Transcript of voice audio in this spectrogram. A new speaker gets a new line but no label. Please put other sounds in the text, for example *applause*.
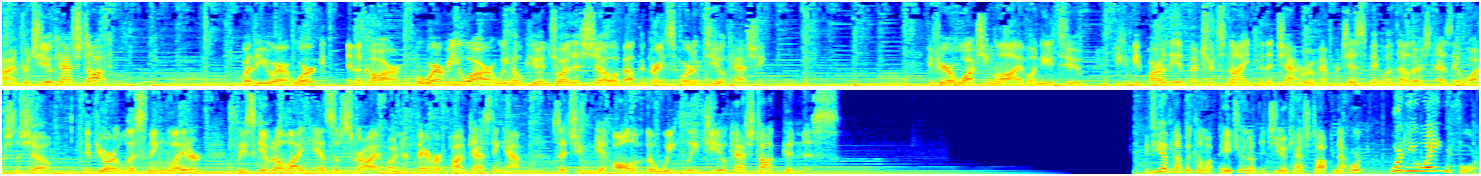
time for Geocache Talk. Whether you are at work, in the car, or wherever you are, we hope you enjoy this show about the great sport of geocaching. If you're watching live on YouTube, you can be part of the adventure tonight in the chat room and participate with others as they watch the show. If you are listening later, please give it a like and subscribe on your favorite podcasting app so that you can get all of the weekly Geocache Talk goodness. If you have not become a patron of the Geocache Talk Network, what are you waiting for?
